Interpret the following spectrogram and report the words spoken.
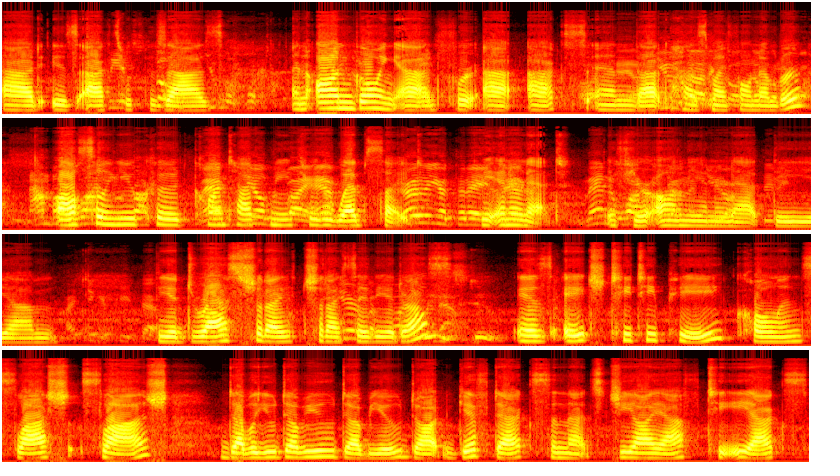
ad is Acts with Pizzazz, an ongoing ad for Acts, and that has my phone number. Also, you could contact me through the website, the internet, if you're on the internet. The um, the address, should I should I say the address, is http colon slash slash www.giftex, and that's G-I-F-T-E-X.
